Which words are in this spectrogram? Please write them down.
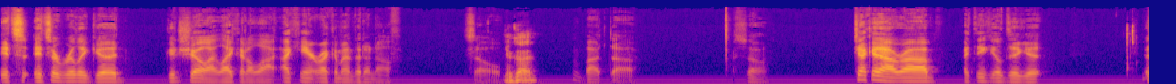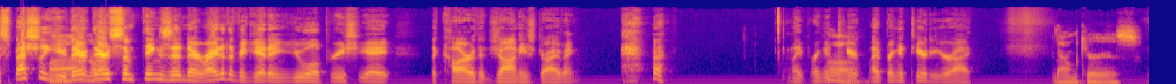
it's it's a really good good show. I like it a lot. I can't recommend it enough. So okay, but uh, so check it out, Rob. I think you'll dig it especially you. There, there's some things in there right at the beginning. You will appreciate the car that Johnny's driving. might bring a oh. tear. Might bring a tear to your eye. Now I'm curious.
